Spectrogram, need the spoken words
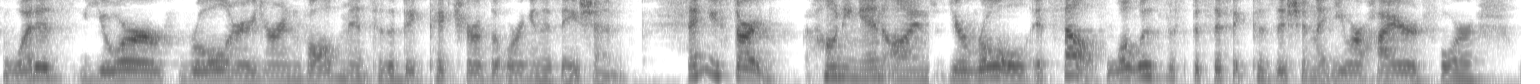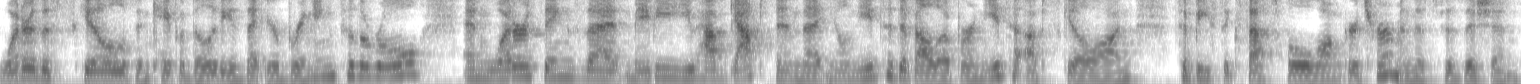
What is your role or your involvement to the big picture of the organization? Then you start honing in on your role itself. What was the specific position that you were hired for? What are the skills and capabilities that you're bringing to the role? And what are things that maybe you have gaps in that you'll need to develop or need to upskill on to be successful longer term in this position?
